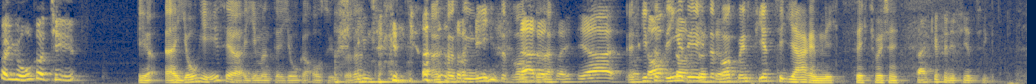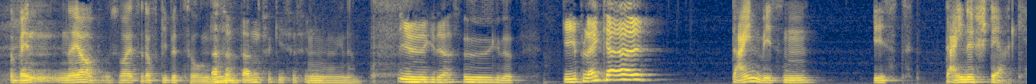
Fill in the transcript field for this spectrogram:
Ein Yoga-Tee. Ja, ein Yogi ist ja jemand, der Yoga ausübt, oder? Stimmt eigentlich. Ja, Das hast du nie hinterfragt, oder? hast recht. Ja, Es gibt doch, so Dinge, doch, die doch, hinterfragt man in 40 Jahren nicht. Das ist echt wahrscheinlich. doch. Danke für die 40. Wenn, naja, das war jetzt nicht auf die bezogen. Also, dann vergiss es wieder. Ja, genau. Irgendwas. Äh, genau. Geplänkel! Dein Wissen ist deine Stärke.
